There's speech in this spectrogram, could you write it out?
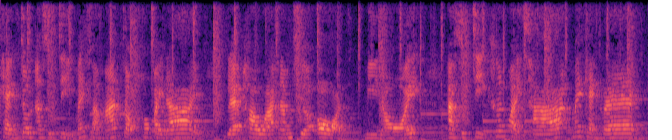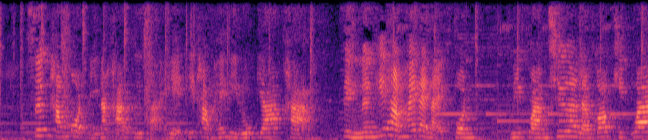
แข็งจนอสุจิไม่สามารถเจาะเข้าไปได้ และภาวะน้ำเชื้ออ่อน มีน้อย อสุจิเคลื่อนไหวช้า ไม่แข็งแรง ซึ่งทั้งหมดนี้นะคะ คือสาเหตุที่ทำให้มีลูกยากค่ะ สิ่งหนึ่งที่ทำให้หลาย ๆ คนมีความเชื่อแล้วก็คิดว่า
